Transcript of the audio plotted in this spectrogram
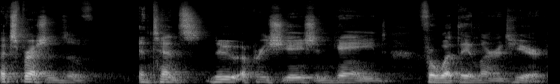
expressions of intense new appreciation gained for what they learned here.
